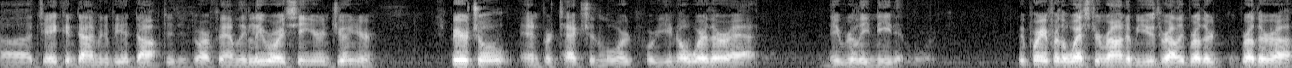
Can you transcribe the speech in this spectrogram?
uh, Jake and Diamond to be adopted into our family. Leroy Sr. and Jr., spiritual and protection, Lord, for you know where they're at. And they really need it, Lord. We pray for the Western Roundup Youth Rally. Brother, brother uh,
